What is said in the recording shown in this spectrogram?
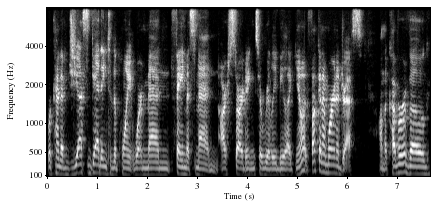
we're kind of just getting to the point where men famous men are starting to really be like you know what fuck it i'm wearing a dress on the cover of vogue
